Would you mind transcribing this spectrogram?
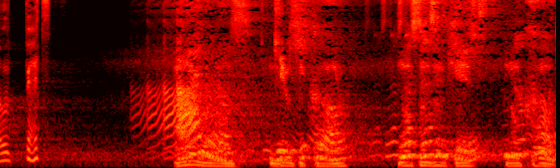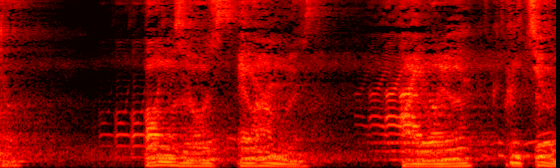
Auppet. Alos Dukikor Nososinkis Nokoto Onzos Elamus I will continue.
